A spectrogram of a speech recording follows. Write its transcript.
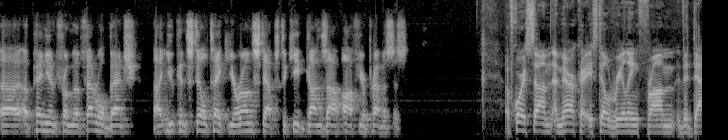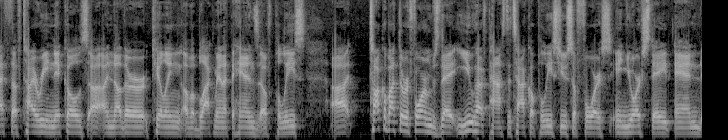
uh, opinion from the federal bench, uh, you can still take your own steps to keep guns off, off your premises. Of course, um, America is still reeling from the death of Tyree Nichols, uh, another killing of a black man at the hands of police. Uh, talk about the reforms that you have passed to tackle police use of force in your state and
